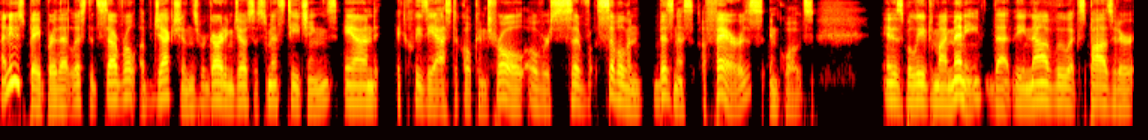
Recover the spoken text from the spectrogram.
a newspaper that listed several objections regarding Joseph Smith's teachings and ecclesiastical control over civ- civil and business affairs, in quotes. It is believed by many that the Nauvoo Expositor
